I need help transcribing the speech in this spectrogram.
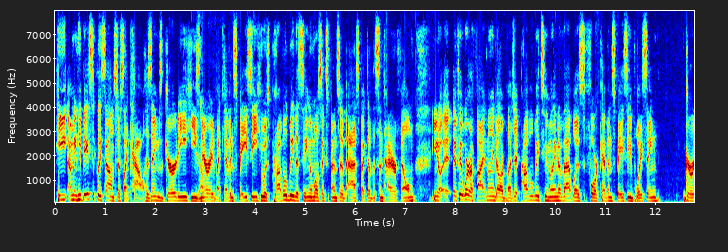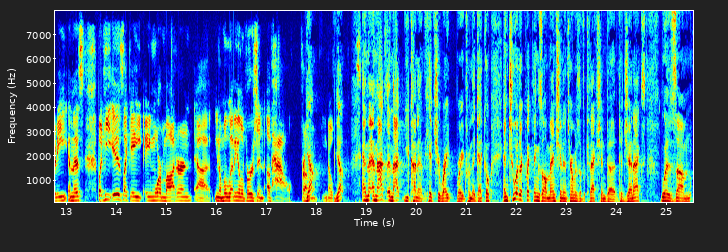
He, I mean, he basically sounds just like Hal. His name's GERTY. He's yep. narrated by Kevin Spacey, who was probably the single most expensive aspect of this entire film. You know, if it were a five million dollar budget, probably two million of that was for Kevin Spacey voicing GERTY in this, but he is like a, a more modern, uh, you know, millennial version of Hal from yep. you know. Yep, and and that's and that you kind of hit you right right from the get go. And two other quick things I'll mention in terms of a connection to, to Gen X was um,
